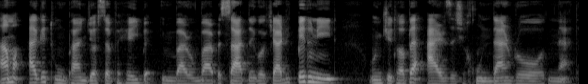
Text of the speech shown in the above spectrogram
اما اگه تو اون پنجاه صفحه هی به این ور اون به ساعت نگاه کردید بدونید اون کتاب ارزش خوندن رو نداره.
